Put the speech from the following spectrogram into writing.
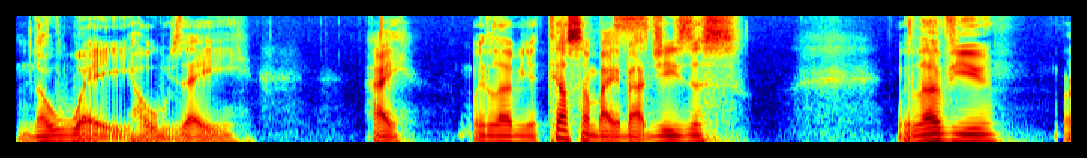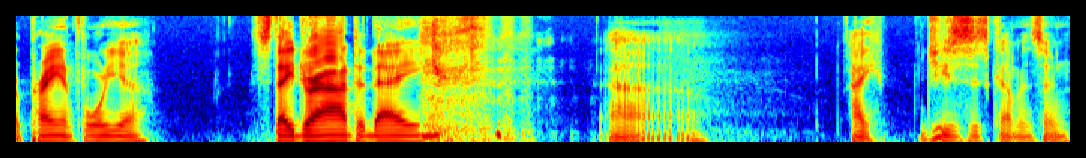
No way, Jose. Hey, we love you. Tell somebody about Jesus. We love you. We're praying for you. Stay dry today. uh, hey, Jesus is coming soon.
